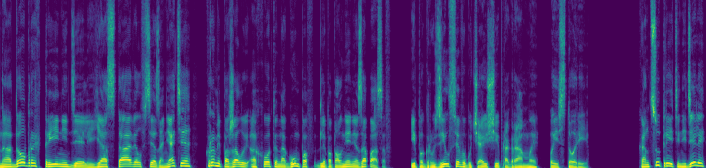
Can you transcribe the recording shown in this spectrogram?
На добрых три недели я оставил все занятия, кроме, пожалуй, охоты на гумпов для пополнения запасов, и погрузился в обучающие программы по истории. К концу третьей недели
